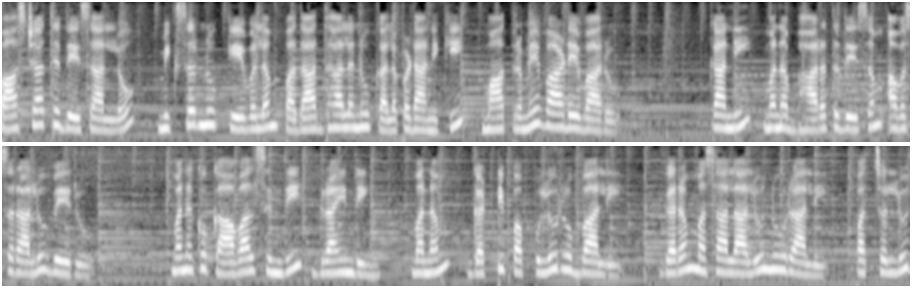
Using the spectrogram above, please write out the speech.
పాశ్చాత్య దేశాల్లో మిక్సర్ను కేవలం పదార్థాలను కలపడానికి మాత్రమే వాడేవారు. కానీ మన భారతదేశం అవసరాలు వేరు. మనకు కావాల్సింది గ్రైండింగ్. మనం గట్టి పప్పులు రుబ్బాలి గరం మసాలాలు నూరాలి పచ్చళ్ళు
